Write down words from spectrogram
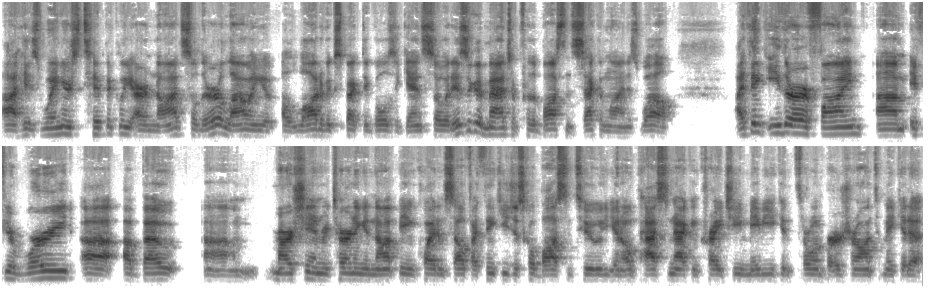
uh, his wingers typically are not. So they're allowing a, a lot of expected goals against. So it is a good matchup for the Boston second line as well. I think either are fine. Um, if you're worried uh, about um, Marchand returning and not being quite himself, I think you just go Boston two. You know, Pastrnak and Krejci. Maybe you can throw in Bergeron to make it a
